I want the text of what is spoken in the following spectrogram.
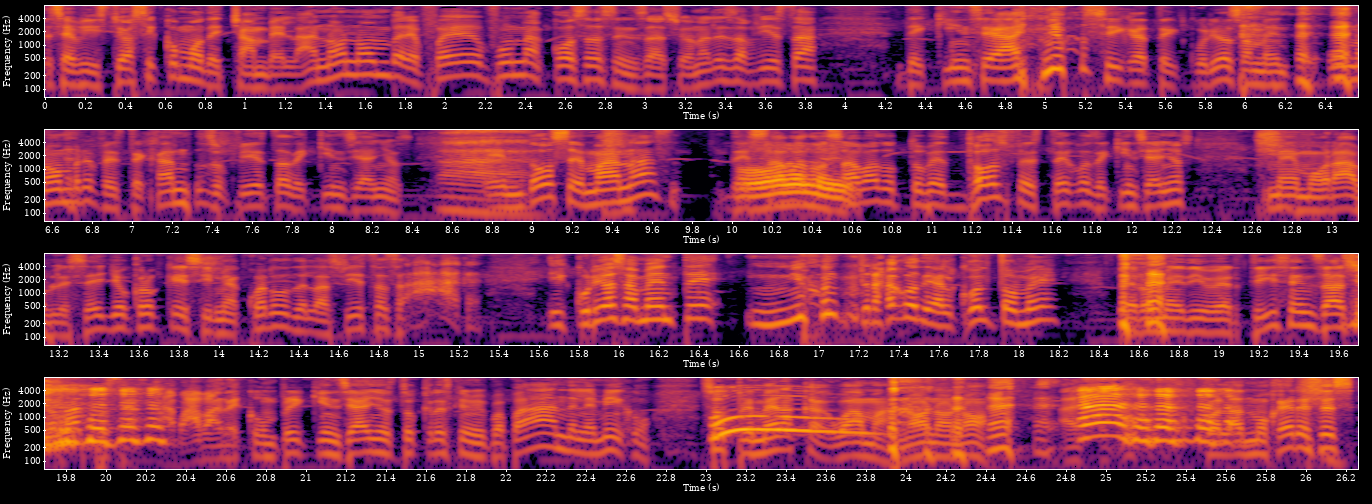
se vistió así como de chambelán. No, no, hombre, fue, fue una cosa sensacional esa fiesta de 15 años. Fíjate, curiosamente, un hombre festejando su fiesta de 15 años. Ah. En dos semanas, de sábado a sábado, tuve dos festejos de 15 años memorables. ¿eh? Yo creo que si me acuerdo de las fiestas, ah, y curiosamente, ni un trago de alcohol tomé, pero me divertí sensacional. Pues, acababa de cumplir 15 años. ¿Tú crees que mi papá, ándale, mijo? Su primera caguama. No, no, no. Con las mujeres es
